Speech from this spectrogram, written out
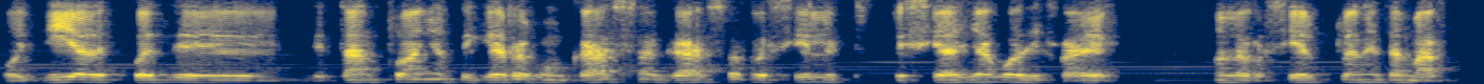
hoy día, después de, tantos años de guerra con Gaza, Gaza recibe electricidad y agua de Israel, no la recibe el planeta Marte.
